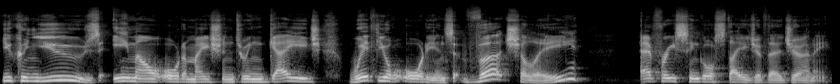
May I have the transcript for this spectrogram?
You can use email automation to engage with your audience virtually every single stage of their journey.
